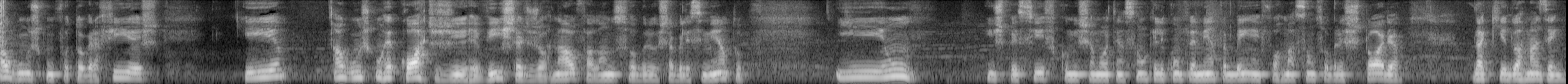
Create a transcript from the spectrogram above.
alguns com fotografias e alguns com recortes de revista, de jornal, falando sobre o estabelecimento. E um em específico me chamou a atenção que ele complementa bem a informação sobre a história daqui do armazém.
